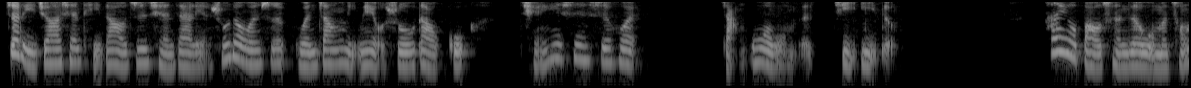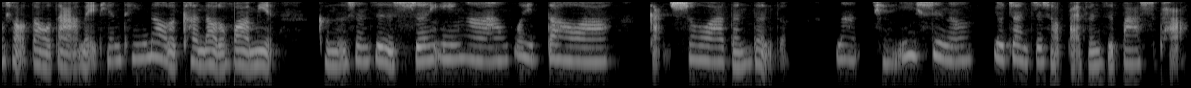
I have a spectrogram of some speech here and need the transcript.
这里就要先提到，之前在脸书的文诗文章里面有说到过，潜意识是会掌握我们的记忆的，它有保存着我们从小到大每天听到的、看到的画面，可能甚至声音啊、味道啊、感受啊等等的。那潜意识呢，又占至少百分之八十趴，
